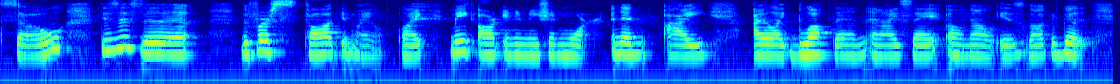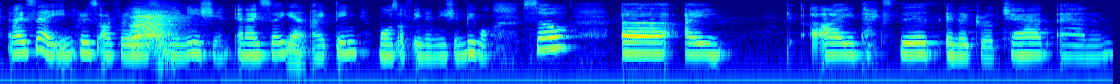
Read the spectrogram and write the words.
So this is the the first thought in my like make art in Indonesian more, and then I I like block them and I say oh no it's not good, and I say increase art in Indonesian, and I say again I think most of Indonesian people. So uh, I I texted in a group chat and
